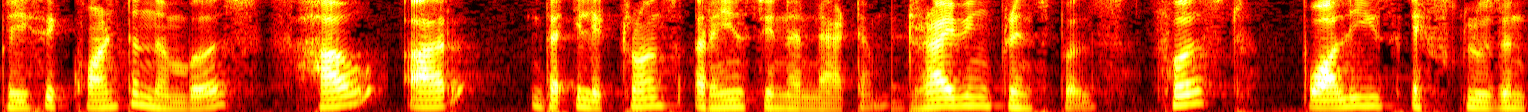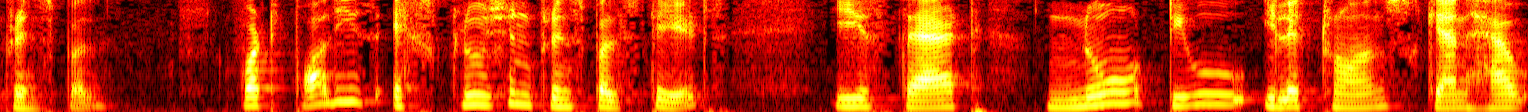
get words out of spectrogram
basic quantum numbers, how are the electrons arranged in an atom. Driving principles. First, Pauli's exclusion principle. What Pauli's exclusion principle states is that no two electrons can have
